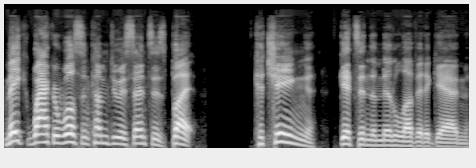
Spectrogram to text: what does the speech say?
make Whacker Wilson come to his senses, but Kaching gets in the middle of it again.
